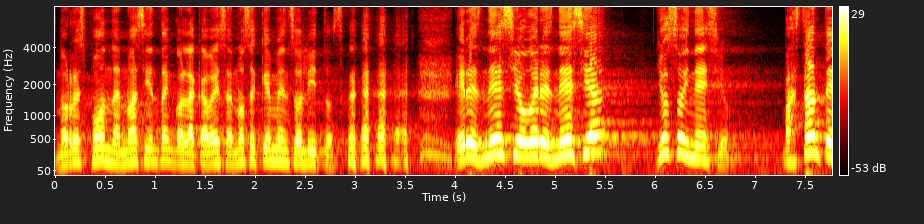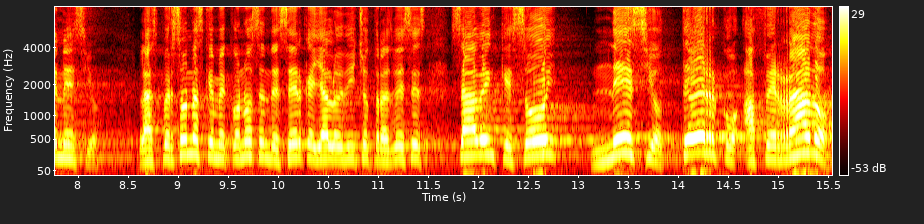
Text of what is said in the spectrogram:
No respondan, no asientan con la cabeza, no se quemen solitos. ¿Eres necio o eres necia? Yo soy necio, bastante necio. Las personas que me conocen de cerca, ya lo he dicho otras veces, saben que soy necio, terco, aferrado.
